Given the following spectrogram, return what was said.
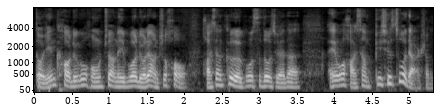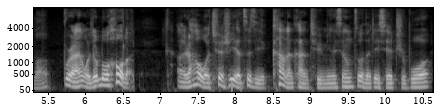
抖音靠刘畊宏赚了一波流量之后，好像各个公司都觉得，哎，我好像必须做点什么，不然我就落后了。呃，然后我确实也自己看了看体育明星做的这些直播，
